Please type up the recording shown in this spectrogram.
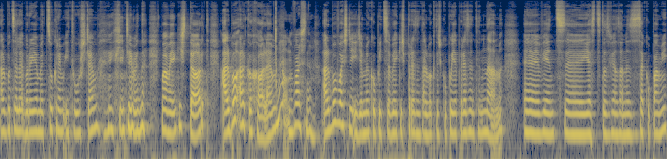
albo celebrujemy cukrem i tłuszczem, idziemy na, mamy jakiś tort, albo alkoholem. No, no, właśnie. Albo właśnie idziemy kupić sobie jakiś prezent, albo ktoś kupuje prezent nam, e, więc e, jest to związane z zakupami.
